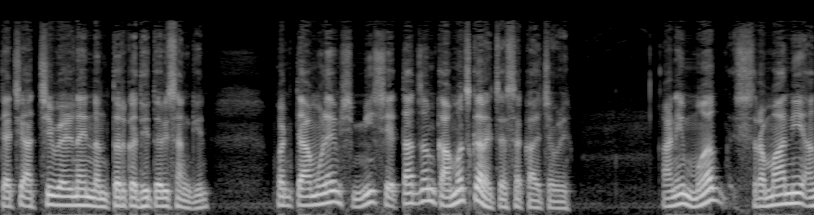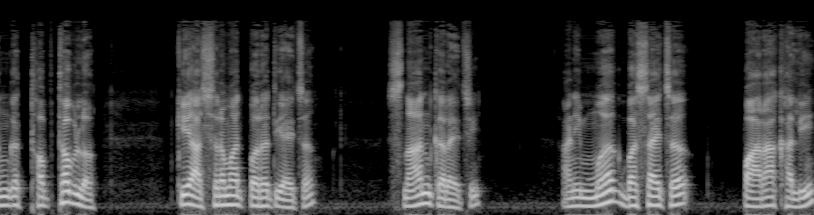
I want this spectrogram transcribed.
त्याची आजची वेळ नाही नंतर कधीतरी सांगेन. पण त्यामुळे मी शेतात जाऊन कामच करायचं आहे सकाळच्या वेळी. आणि मग श्रमानी अंग थपथपलं की आश्रमात परत यायचं स्नान करायची आणि मग बसायचं पाराखाली.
